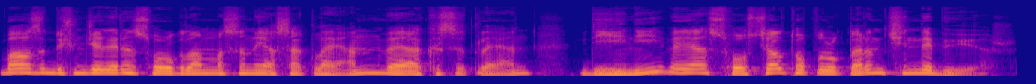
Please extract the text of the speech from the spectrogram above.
bazı düşüncelerin sorgulanmasını yasaklayan veya kısıtlayan dini veya sosyal toplulukların içinde büyüyor.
